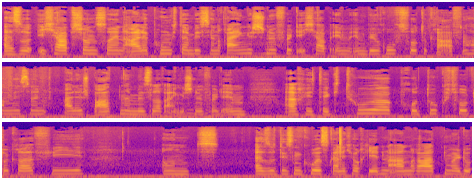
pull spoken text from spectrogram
Also ich habe schon so in alle Punkte ein bisschen reingeschnüffelt. Ich habe im, im Berufsfotografen haben wir so in alle Sparten ein bisschen reingeschnüffelt. Im Architektur, Produktfotografie und also diesen Kurs kann ich auch jedem anraten, weil du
